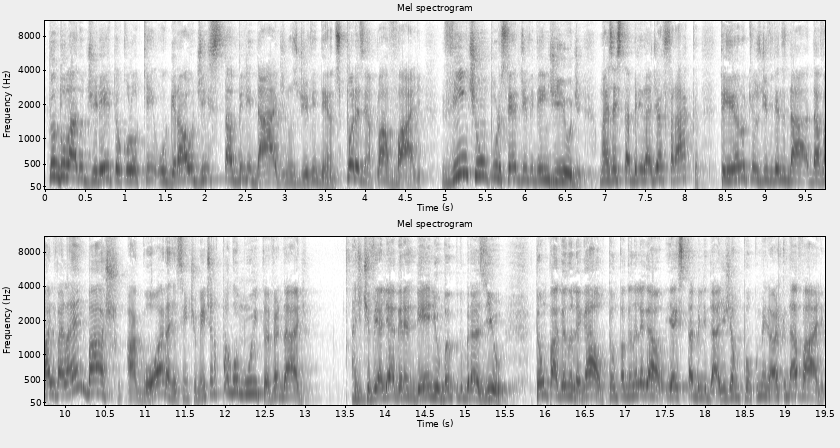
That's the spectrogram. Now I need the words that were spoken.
Então, do lado direito, eu coloquei o grau de estabilidade nos dividendos. Por exemplo, a Vale, 21% de dividend yield, mas a estabilidade é fraca. Tem ano que os dividendos da, da Vale vai lá embaixo. Agora, recentemente, ela pagou muito, é verdade. A gente vê ali a Grandene e o Banco do Brasil. Estão pagando legal? Estão pagando legal. E a estabilidade já é um pouco melhor que da Vale.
